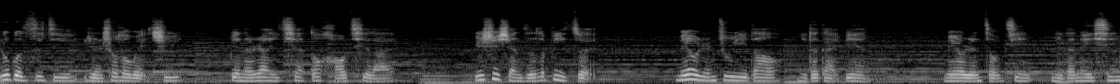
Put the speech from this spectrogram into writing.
如果自己忍受了委屈，便能让一切都好起来，于是选择了闭嘴，没有人注意到你的改变，没有人走进你的内心。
